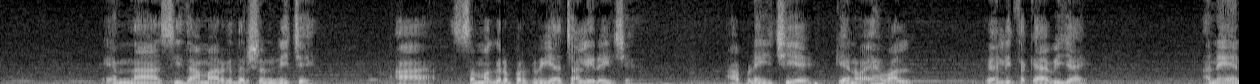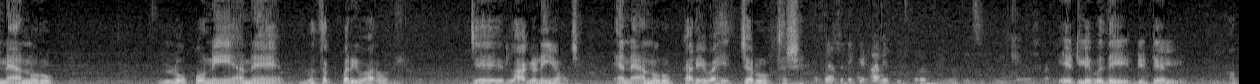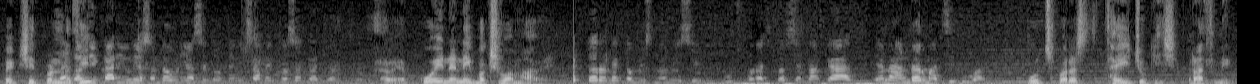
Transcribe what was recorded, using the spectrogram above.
એમના સીધા માર્ગદર્શન નીચે આ સમગ્ર પ્રક્રિયા ચાલી રહી છે. આપણે ઈચ્છીએ કે એનો અહેવાલ વહેલી તકે આવી જાય અને એને અનુરૂપ લોકોની અને મૃતક પરિવારોની જે લાગણીઓ છે એને અનુરૂપ કાર્યવાહી જરૂર થશે. એટલી બધી ડિટેલ અપેક્ષિત પણ નથી. કોઈને નહીં બક્ષવામાં આવે. પૂછપરછ કરશે કારણ કે આ એના જ સીધું આવે પૂછપરછ થઈ ચૂકી છે પ્રાથમિક.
